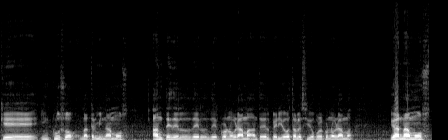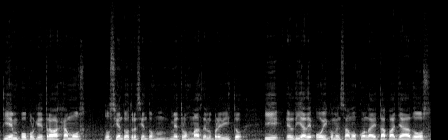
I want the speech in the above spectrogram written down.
que incluso la terminamos antes del, cronograma, antes del periodo establecido por el cronograma. Ganamos tiempo porque trabajamos 200 o 300 metros más de lo previsto y el día de hoy comenzamos con la etapa ya 2,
